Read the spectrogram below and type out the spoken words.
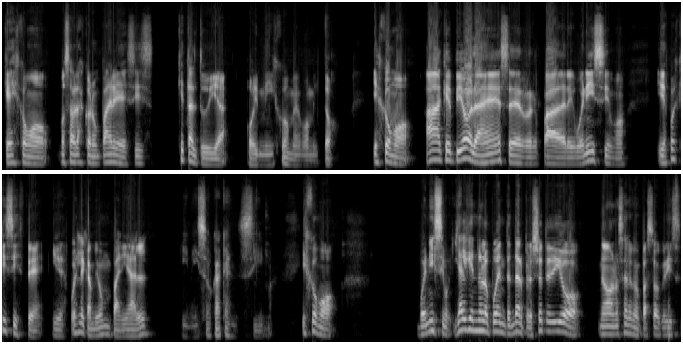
que es como, vos hablas con un padre y decís, ¿qué tal tu día? Hoy mi hijo me vomitó. Y es como, ah, qué piola, ¿eh? Ser padre, buenísimo. ¿Y después qué hiciste? Y después le cambió un pañal y me hizo caca encima. Y es como, buenísimo. Y alguien no lo puede entender, pero yo te digo, no, no sabes lo que me pasó, Chris.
